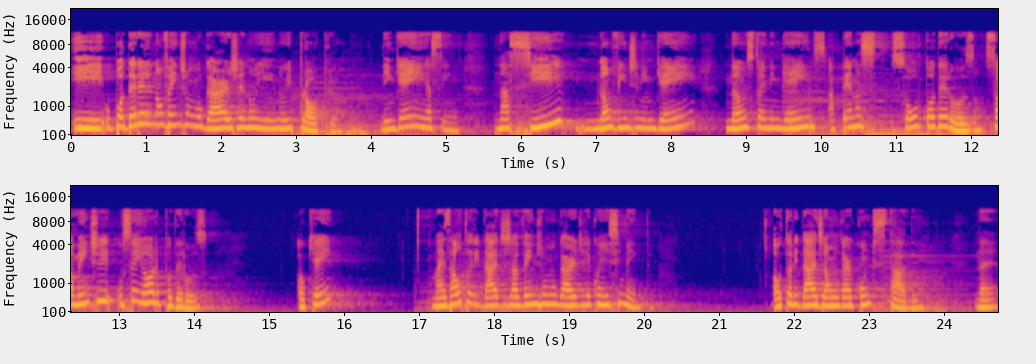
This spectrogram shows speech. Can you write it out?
E o poder ele não vem de um lugar genuíno e próprio. Ninguém assim, nasci, não vim de ninguém, não estou em ninguém, apenas sou poderoso. Somente o Senhor é poderoso. OK? Mas a autoridade já vem de um lugar de reconhecimento. A autoridade é um lugar conquistado, né?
